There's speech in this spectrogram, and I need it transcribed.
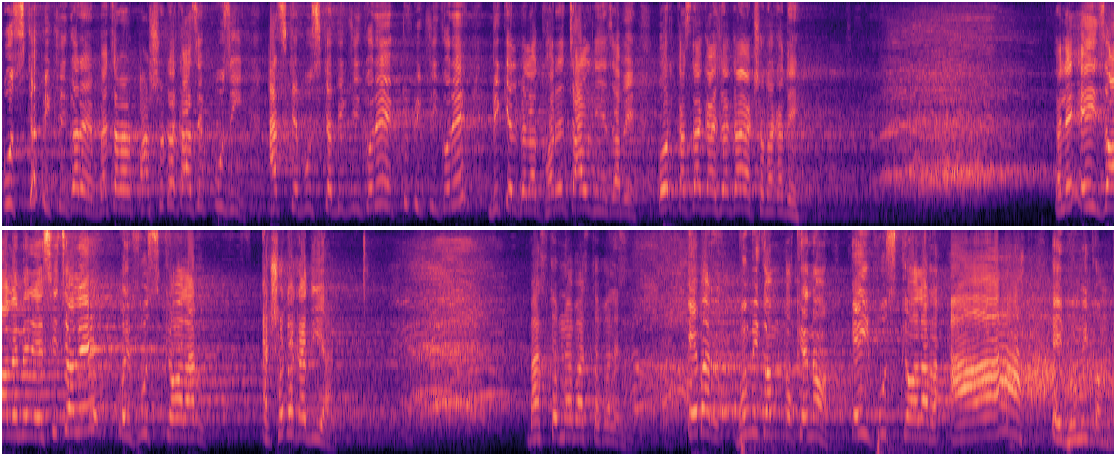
পুচকা বিক্রি করে বেচারার পাঁচশো টাকা আছে পুঁজি। আজকে পুচকা বিক্রি করে, একটু বিক্রি করে বিকেলবেলা ঘরে চাল নিয়ে যাবে। ওর কাছ এসে গায়ে একশো টাকা দে। তাহলে এই জলেমের এসি চলে, ওই ফুচকাওয়ালার একশো টাকা দিয়া। বাস্তব না বাস্তব বলেন? এবার ভূমিকম্প কেন? এই ফুচকাওয়ালার আহ, এই ভূমিকম্প।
